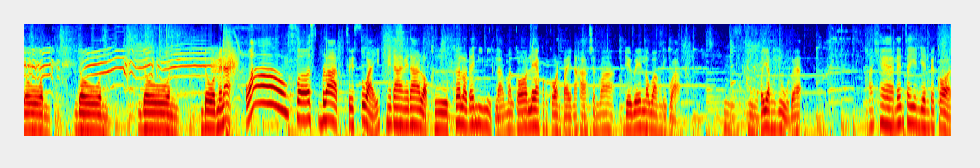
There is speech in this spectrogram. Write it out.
โดน โดน โดน โดนไหมนะ ว้าว first blood สวยๆ ไม่ได้ไม่ได้หรอกคือเพื่อนเราได้มีมิกแล้ว มันก็แลกมังกรไปนะคะ ฉันว่าเดเวนระวังดีกว่า อืมหนูก็ยังอยู่ด้วย โอเค เล่นใจเย็นๆไปก่อน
